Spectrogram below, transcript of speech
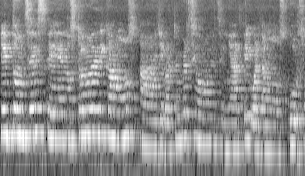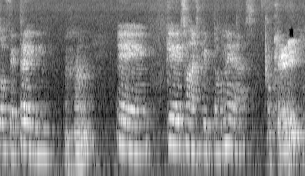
Entonces, eh, nosotros nos dedicamos a llevar tu inversión, enseñarte, igual damos cursos de trading, eh, que son las criptomonedas. Ok.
